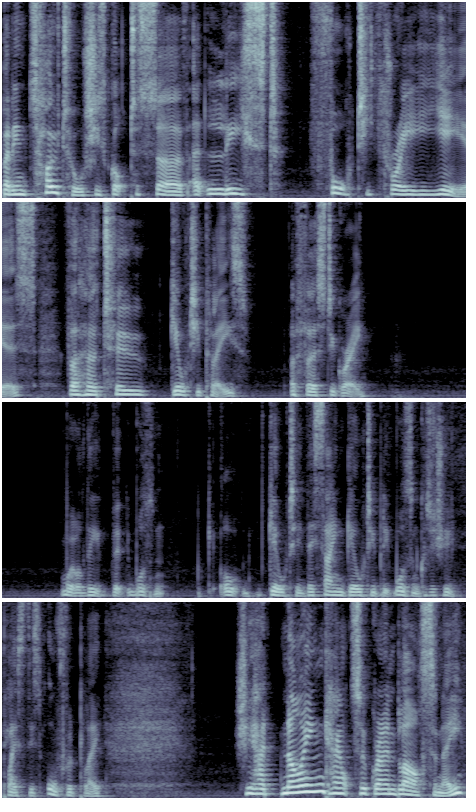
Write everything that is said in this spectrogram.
but in total, she's got to serve at least 43 years for her two guilty pleas of first degree. Well, the, it wasn't guilty. They're saying guilty, but it wasn't because she placed this Alford plea. She had nine counts of grand larceny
